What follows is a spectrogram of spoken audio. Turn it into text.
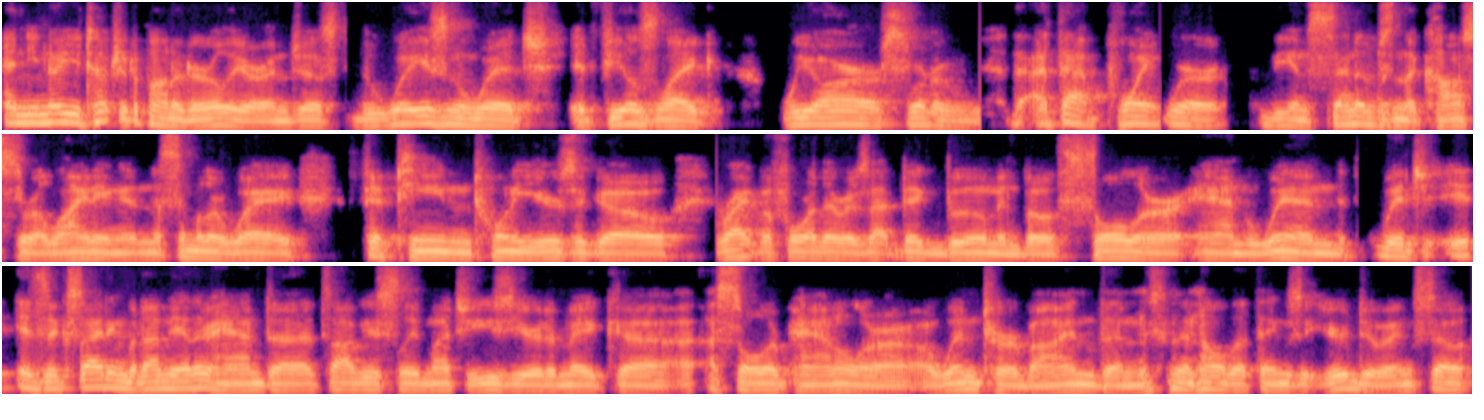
And you know, you touched upon it earlier, and just the ways in which it feels like we are sort of at that point where the incentives and the costs are aligning in a similar way 15 20 years ago right before there was that big boom in both solar and wind which is exciting. But on the other hand uh, it's obviously much easier to make a, a solar panel or a wind turbine than than all the things that you're doing. So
